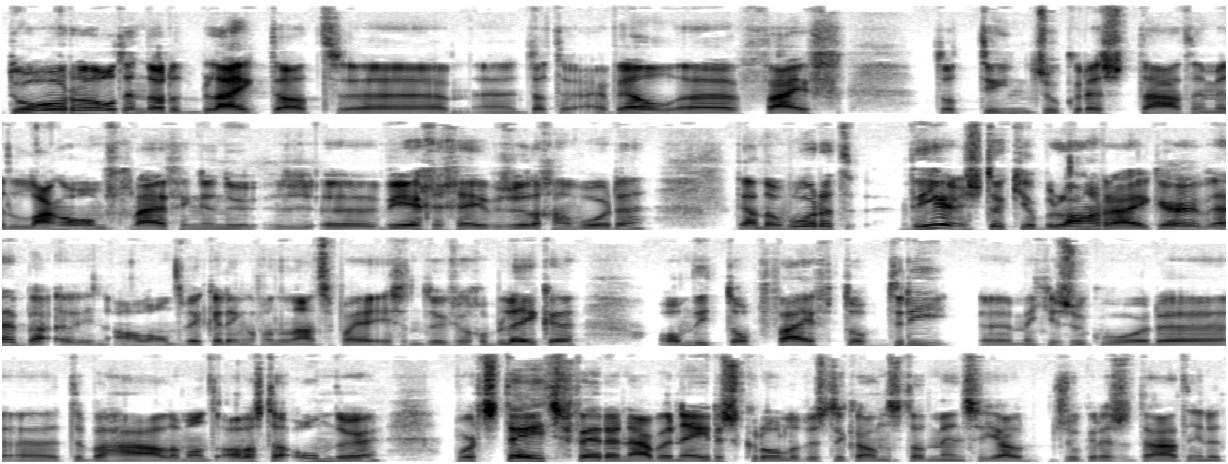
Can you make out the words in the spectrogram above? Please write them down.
doorrolt en dat het blijkt dat, dat er wel vijf tot 10 zoekresultaten met lange omschrijvingen nu uh, weergegeven zullen gaan worden. Ja, dan wordt het weer een stukje belangrijker. In alle ontwikkelingen van de laatste paar jaar is het natuurlijk zo gebleken om die top 5, top 3 uh, met je zoekwoorden uh, te behalen. Want alles daaronder wordt steeds verder naar beneden scrollen. Dus de kans dat mensen jouw zoekresultaat in de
